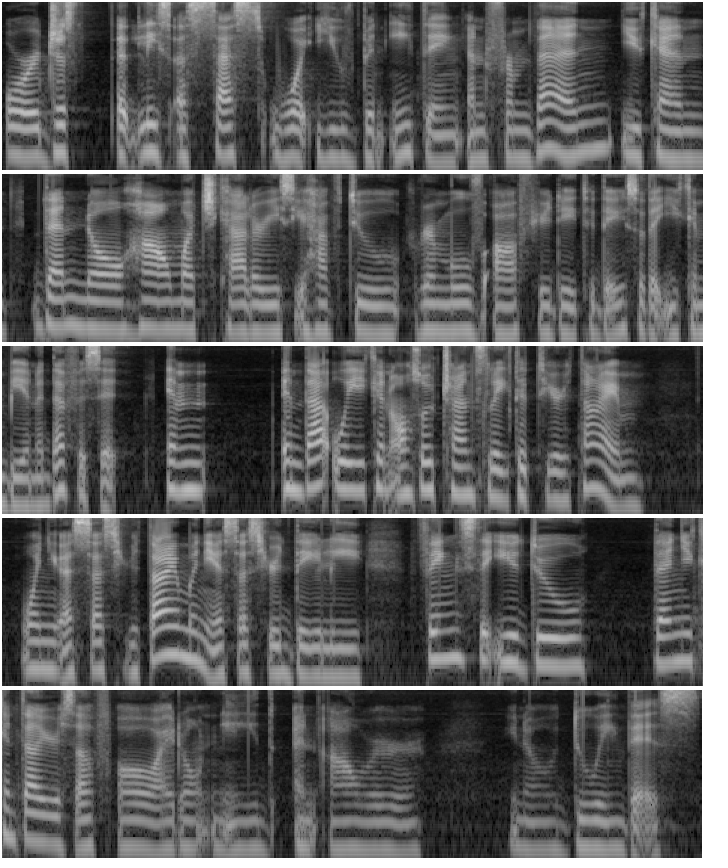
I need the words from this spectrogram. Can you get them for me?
or just at least assess what you've been eating. And from then, you can then know how much calories you have to remove off your day to day so that you can be in a deficit. In, in that way, you can also translate it to your time. When you assess your time, when you assess your daily things that you do, then you can tell yourself, oh, I don't need an hour, you know, doing this.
